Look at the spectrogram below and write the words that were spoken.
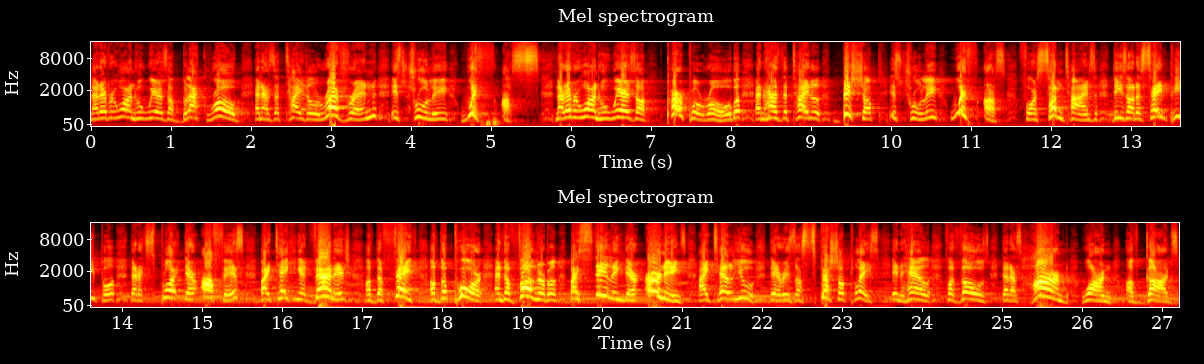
not everyone who wears a black robe and has a title reverend is truly with us. Not everyone who wears a purple robe and has the title bishop is truly with us. For sometimes these are the same people that exploit their office by taking advantage of the faith of the poor and the vulnerable by stealing their earnings. I tell you, there is a special place in hell for those that has harmed one of God's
